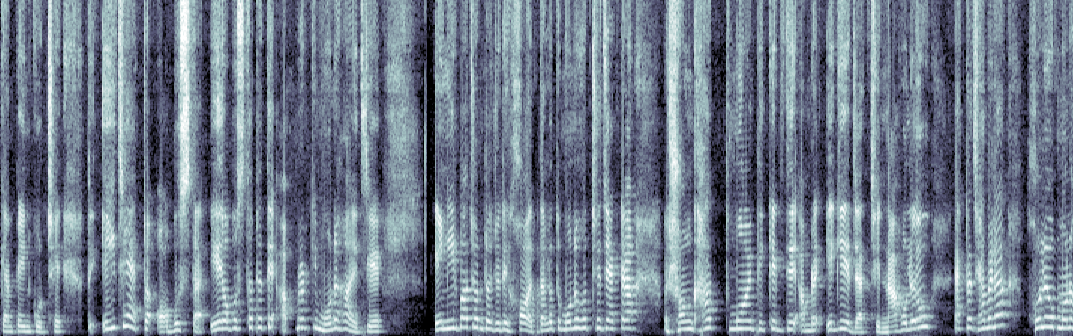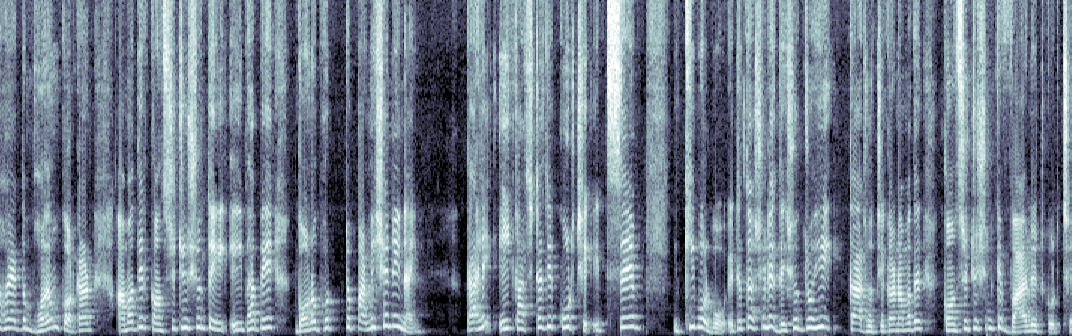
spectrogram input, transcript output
ক্যাম্পেইন করছে। তো এই যে একটা অবস্থা, এই অবস্থাটাতে আপনার কি মনে হয় যে এই নির্বাচনটা যদি হয়, তাহলে তো মনে হচ্ছে যে একটা সংঘাতময় দিকের যে আমরা এগিয়ে যাচ্ছি। না হলেও একটা ঝামেলা, হলেও মনে হয় একদম ভয়ঙ্কর। কারণ আমাদের কনস্টিটিউশন তো এই- এইভাবে গণভোট তো পারমিশনই নাই। তাহলে এই কাজটা যে করছে ইটস এ কি বলব? এটা তো আসলে দেশদ্রোহী কাজ হচ্ছে কারণ আমাদের কনস্টিটিউশনকে ভায়োলেট করছে।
